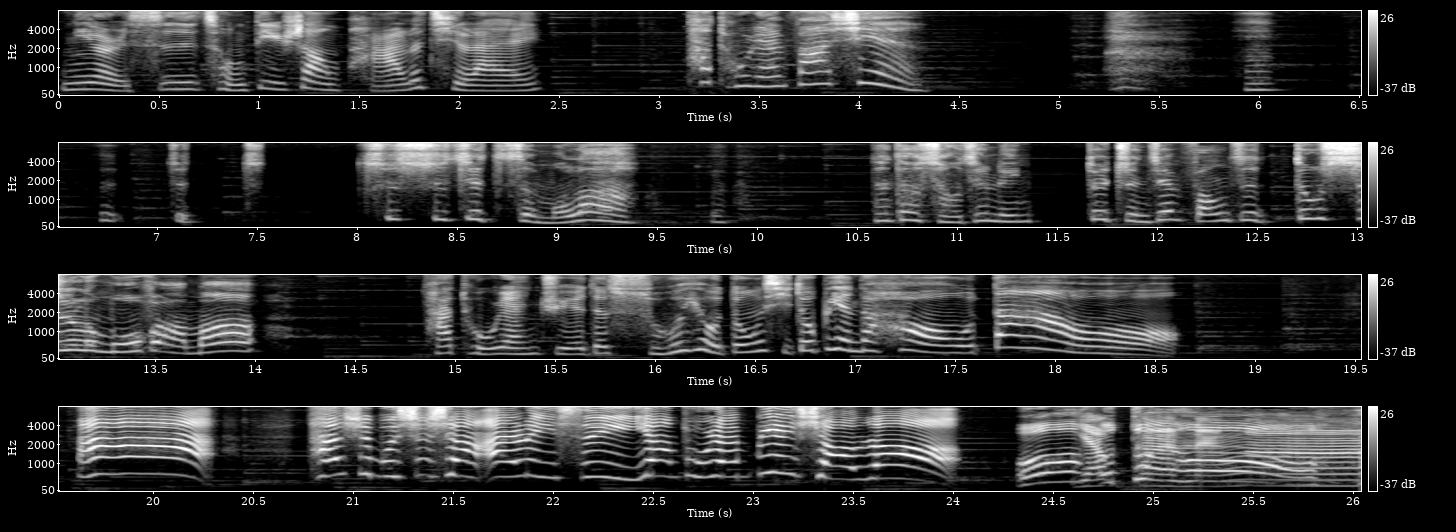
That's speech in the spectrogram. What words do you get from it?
尼尔斯从地上爬了起来，他突然发现，嗯，这这这世界怎么了？难道小精灵对整间房子都施了魔法吗？他突然觉得所有东西都变得好大哦！啊，他是不是像爱丽丝一样突然变小了？哦，有可能啊。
